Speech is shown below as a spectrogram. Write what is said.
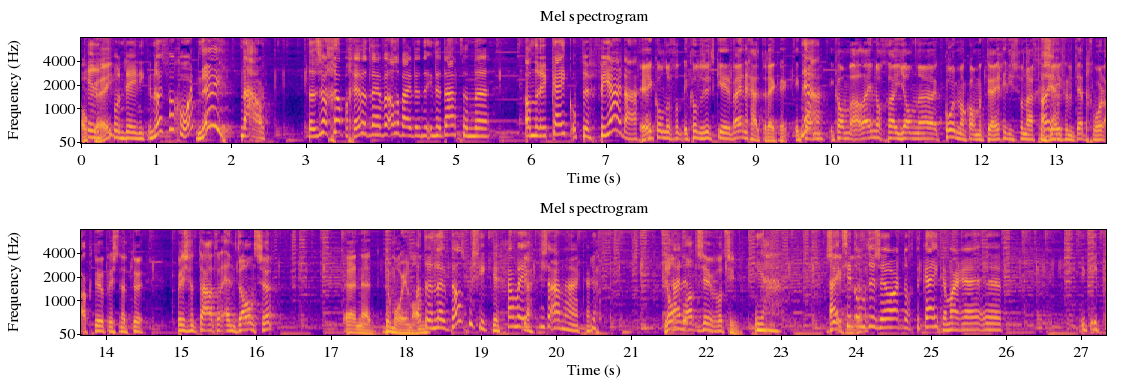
Erik van Deniken. Nooit van gehoord? Nee. Nou, dat is wel grappig, hè? Want we hebben allebei de- inderdaad een eh, andere kijk op de verjaardagen. Ik kon, er, van- ik kon er dit keer weinig uittrekken. Ik kwam, ik kwam alleen nog eh, Jan eh Kooijman kwam ik tegen. Die is vandaag Oh, ja. 37 geworden. Acteur, presentateur, presentator en danser. En eh, de mooie man. Wat een leuk dansmuziekje. Gaan we eventjes aanhaken. Ja. Nou, laat eens even wat zien. Ja. Ik 37. zit ondertussen heel hard nog te kijken, maar eh, eh, ik, ik,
